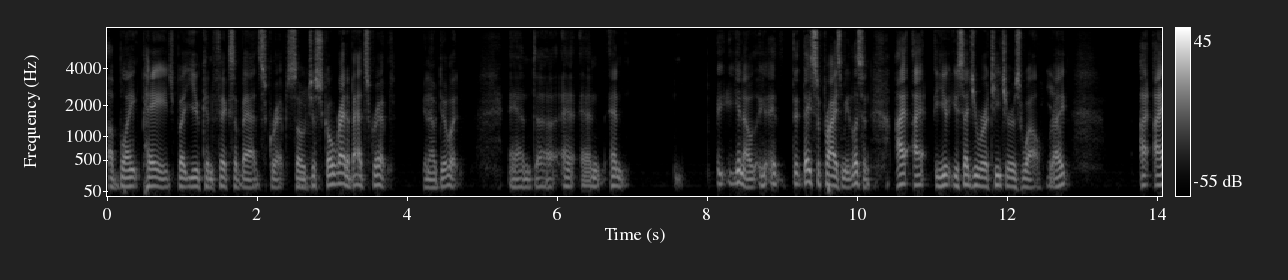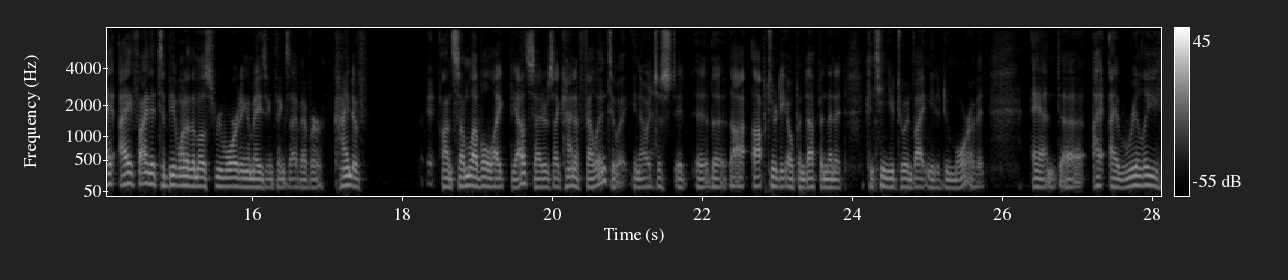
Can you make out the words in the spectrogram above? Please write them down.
a blank page but you can fix a bad script. So just go write a bad script you know do it. And uh, a- and and you know it, they surprised me. Listen i i you, you said you were a teacher as well Yeah. right I, I I find it to be one of the most rewarding, amazing things I've ever kind of, eh, on some level, like the outsiders, I kind of fell into it. You know, Yeah. it just it uh, the, the opportunity opened up, and then it continued to invite me to do more of it, and uh, I I really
